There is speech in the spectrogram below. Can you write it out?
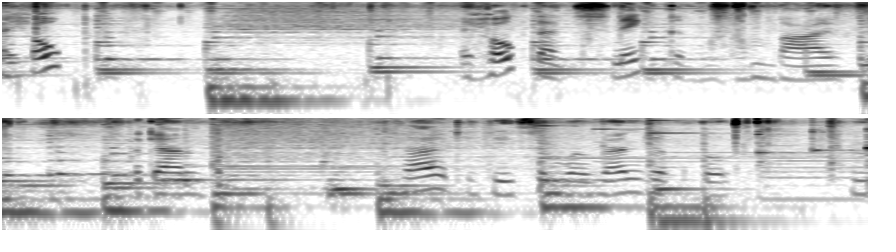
I hope, I hope that snake doesn't come by again. Had to do some revenge of her. Hmm.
